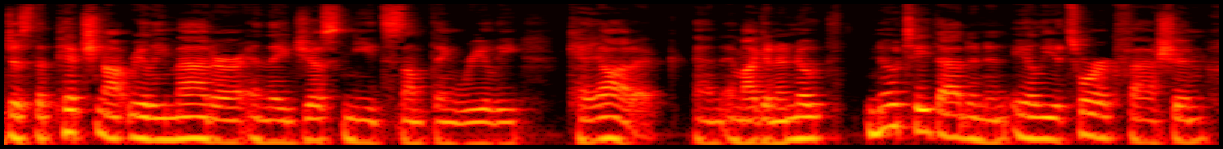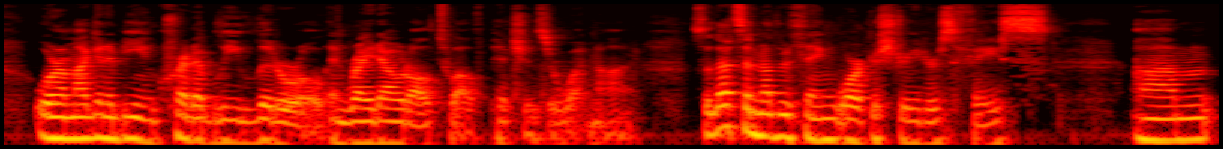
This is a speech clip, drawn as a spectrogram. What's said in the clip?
does the pitch not really matter and they just need something really chaotic? And am I going to note notate that in an aleatoric fashion or am I going to be incredibly literal and write out all 12 pitches or whatnot? So that's another thing orchestrators face. Um,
